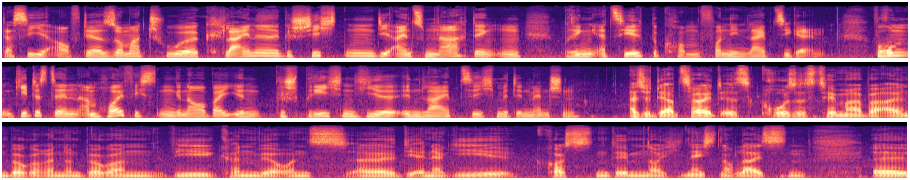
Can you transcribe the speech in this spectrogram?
dass Sie auf der Sommertour kleine Geschichten, die einen zum Nachdenken bringen, erzählt bekommen von den Leipzigern. Worum geht es denn am häufigsten genau bei Ihren Gesprächen hier in Leipzig mit den Menschen? Also derzeit ist großes Thema bei allen Bürgerinnen und Bürgern, wie können wir uns äh, die Energiekosten demnächst noch leisten, äh,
